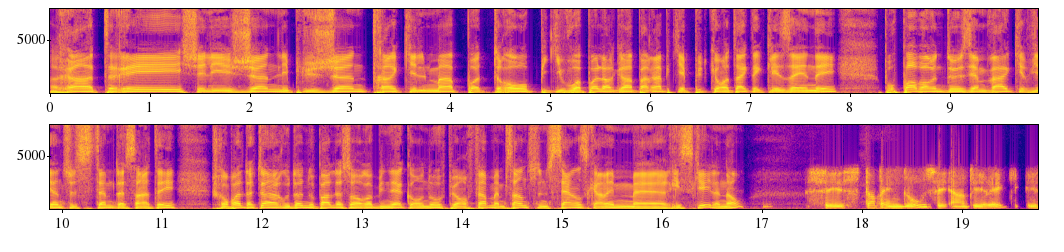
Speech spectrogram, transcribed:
rentrer chez les jeunes, les plus jeunes, tranquillement, pas trop, puis qui voient pas leurs grands-parents, puis qu'il n'y a plus de contact avec les aînés, pour pas avoir une deuxième vague qui revienne sur le système de santé. Je comprends, le docteur Arruda nous parle de son robinet qu'on ouvre puis on ferme, mais me semble c'est une séance quand même euh, risquée, là, non? C'est stop and go, c'est empirique, et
